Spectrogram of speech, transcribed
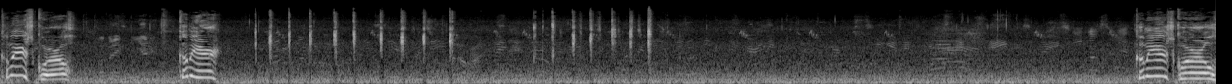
Come here, squirrel. Come here. Come here, squirrel.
